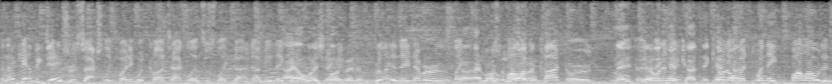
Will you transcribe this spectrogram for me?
And that can be dangerous, actually, fighting with contact lenses like that. I mean, they can, I always they fought can- with them. Really, and they never like I lost a fall lot out of or them. cut or Many you know No, what I mean? cut, they no, can't no, cut. but when they fall out and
